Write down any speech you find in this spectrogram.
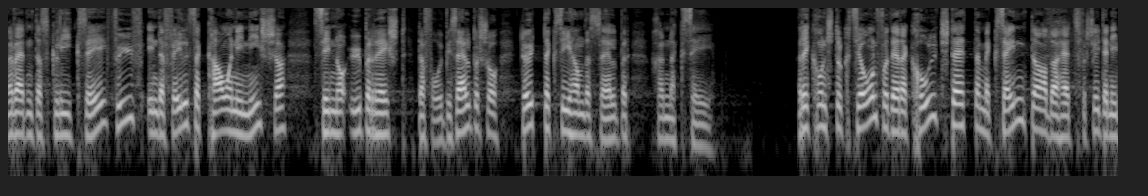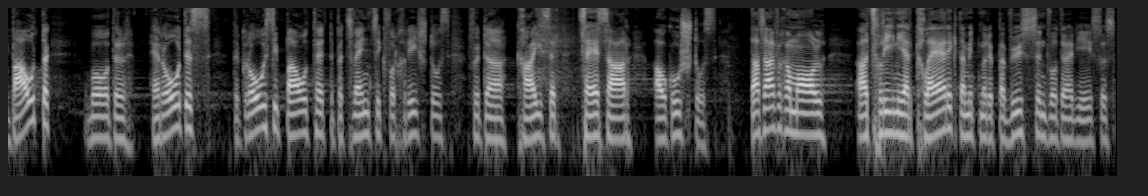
Wir werden das gleich sehen. Fünf in den Felsen gehauene Nischen sind noch Überreste davon. Ich bin selber schon dort gewesen, haben das selber können sehen. Rekonstruktion von dieser Kultstätte. Wir sehen da, da hat es verschiedene Bauten, wo der Herodes der Große gebaut hat, etwa 20 vor Christus, für den Kaiser Caesar Augustus. Das einfach einmal als kleine Erklärung, damit wir etwa wissen, wo der Herr Jesus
